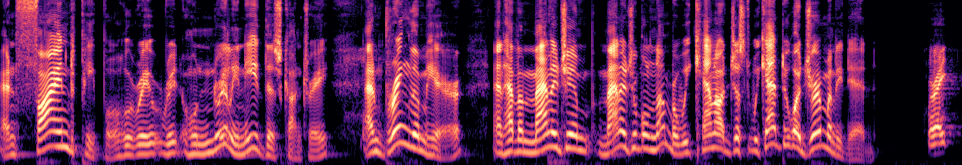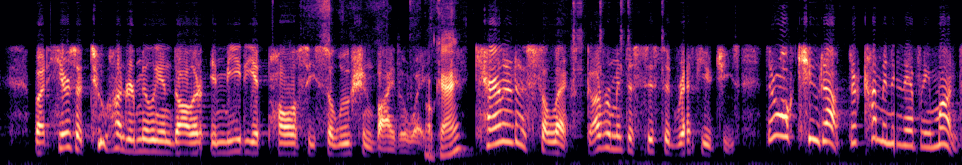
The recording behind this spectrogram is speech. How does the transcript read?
and find people who re, re, who really need this country and bring them here and have a managing, manageable number. We cannot just we can't do what Germany did. right? But here's a $200 million immediate policy solution, by the way. Okay. Canada selects government assisted refugees. They're all queued up, they're coming in every month.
